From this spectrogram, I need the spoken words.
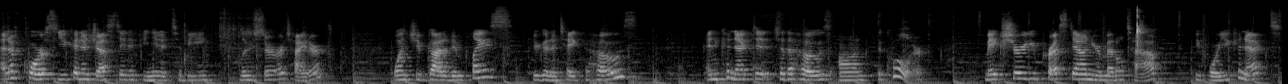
And of course, you can adjust it if you need it to be looser or tighter. Once you've got it in place, you're gonna take the hose and connect it to the hose on the cooler. Make sure you press down your metal tab before you connect.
